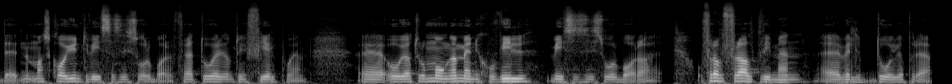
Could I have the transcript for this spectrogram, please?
det, man ska ju inte visa sig sårbar för att då är det någonting fel på en. Eh, och jag tror många människor vill visa sig sårbara. Och framförallt vi män är väldigt dåliga på det.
